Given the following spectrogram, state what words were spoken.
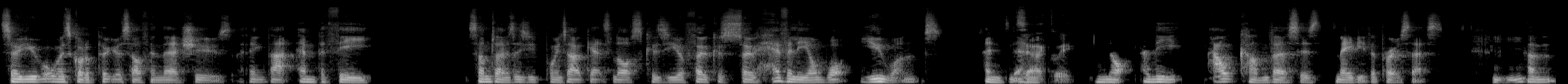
So you've almost got to put yourself in their shoes. I think that empathy sometimes, as you point out, gets lost because you're focused so heavily on what you want and exactly and not and the outcome versus maybe the process. Mm-hmm. Um,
